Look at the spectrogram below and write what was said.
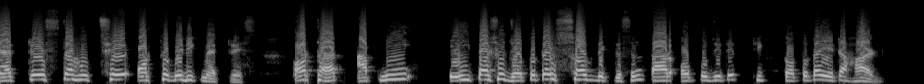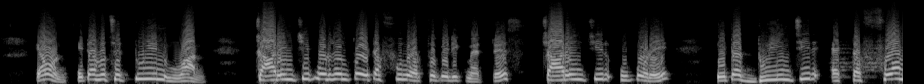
ম্যাট্রেসটা হচ্ছে অর্থোপেডিক ম্যাট্রেস। অর্থাৎ আপনি এই পাশে যতটাই সফট দেখতেছেন, তার অপোজিটে ঠিক ততটাই এটা হার্ড কেমন? এটা হচ্ছে টু ইন ওয়ান চার ইঞ্চি পর্যন্ত এটা ফুল অর্থোপেডিক ম্যাট্রেস চার ইঞ্চির উপরে এটা দুই ইঞ্চির একটা ফোম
